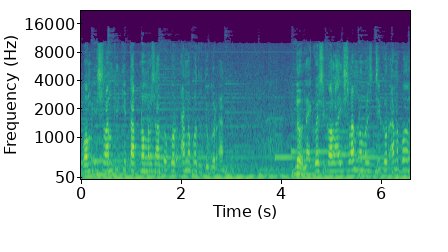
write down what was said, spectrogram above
wong Islam ki kitab nomor satu Quran apa dudu Quran? Loh, nek gue sekolah Islam nomor siji Quran apa?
